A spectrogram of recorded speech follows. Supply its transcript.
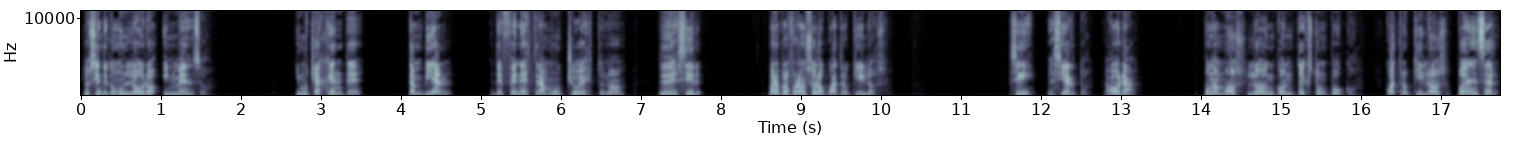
lo siente como un logro inmenso. Y mucha gente también defenestra mucho esto, ¿no? De decir, bueno, pero fueron solo 4 kilos. Sí, es cierto. Ahora, pongámoslo en contexto un poco. 4 kilos pueden ser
